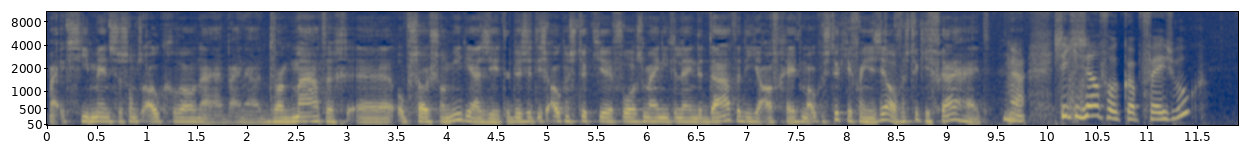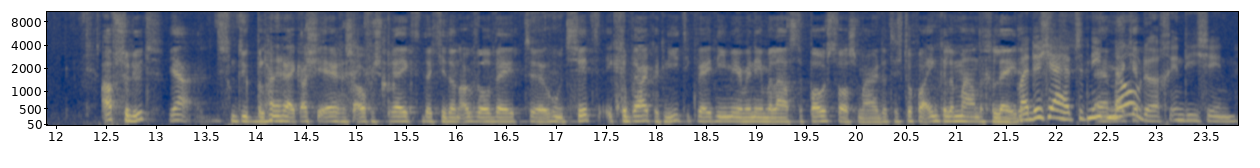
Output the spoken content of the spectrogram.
Maar ik zie mensen soms ook gewoon nou, bijna dwangmatig uh, op social media zitten. Dus het is ook een stukje, volgens mij niet alleen de data die je afgeeft... maar ook een stukje van jezelf, een stukje vrijheid. Ja. Zit je zelf ook op Facebook? Absoluut, ja. Het is natuurlijk belangrijk als je ergens over spreekt... dat je dan ook wel weet uh, hoe het zit. Ik gebruik het niet. Ik weet niet meer wanneer mijn laatste post was... maar dat is toch wel enkele maanden geleden. Maar dus jij hebt het niet uh, nodig heb... in die zin?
